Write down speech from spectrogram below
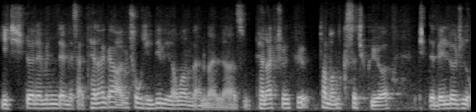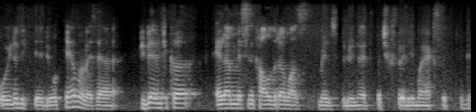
geçiş döneminde mesela Tenak abi çok ciddi bir zaman vermen lazım. Tenak çünkü tamam kısa çıkıyor. İşte belli ölçüde oyunu dikte ediyor okey ama mesela bir Benfica elenmesini kaldıramaz Manchester United açık söyleyeyim Ajax'taki gibi.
